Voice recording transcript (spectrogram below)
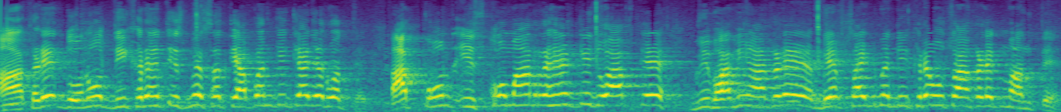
आंकड़े दोनों दिख रहे हैं तो इसमें सत्यापन की क्या ज़रूरत है? आप कौन इसको मान रहे हैं कि जो आपके विभागीय आंकड़े वेबसाइट में दिख रहे हैं उस आंकड़े को मानते हैं?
